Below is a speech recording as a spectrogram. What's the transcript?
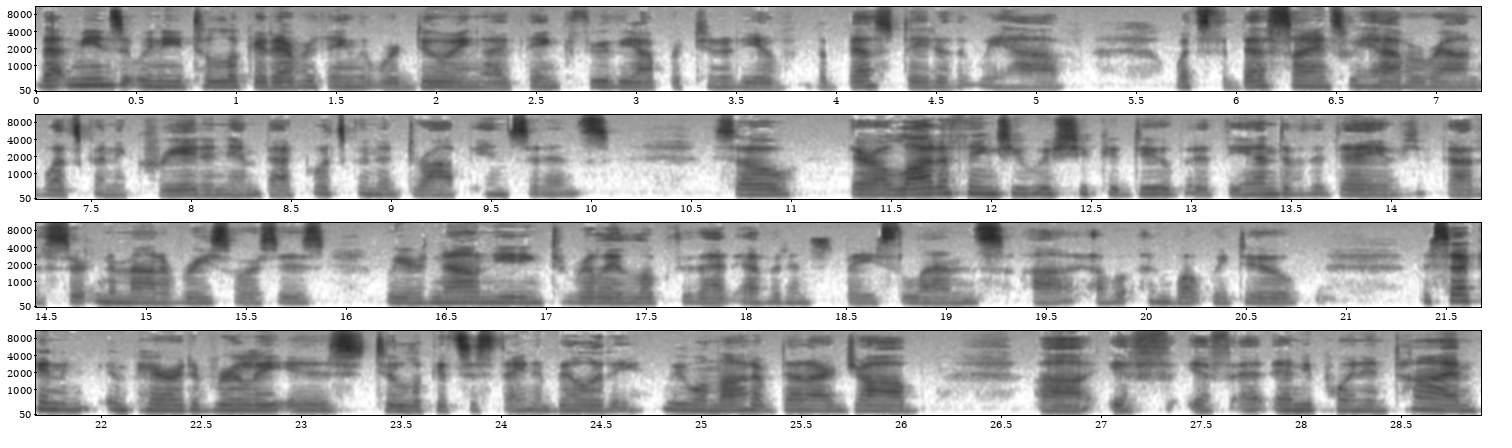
That means that we need to look at everything that we're doing, I think, through the opportunity of the best data that we have what's the best science we have around what's going to create an impact, what's going to drop incidence. So there are a lot of things you wish you could do, but at the end of the day, if you've got a certain amount of resources, we are now needing to really look through that evidence-based lens uh, and what we do. The second imperative really is to look at sustainability. We will not have done our job uh, if, if at any point in time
